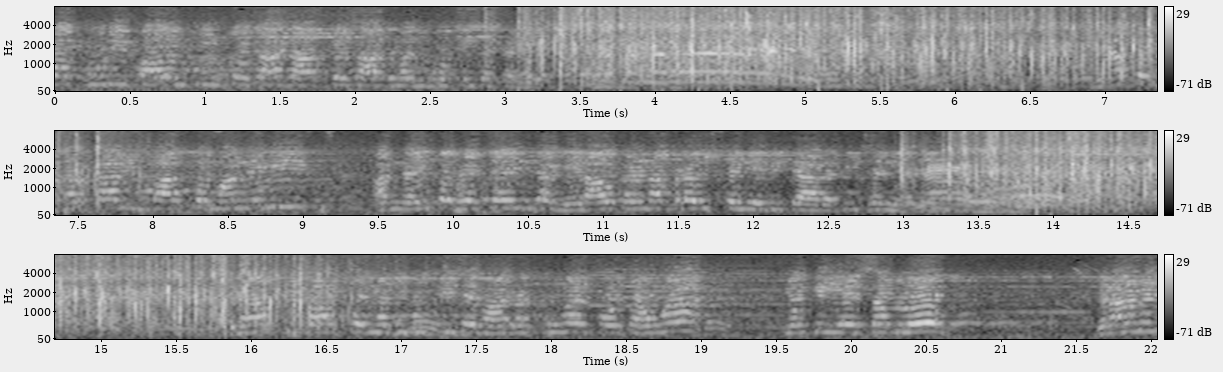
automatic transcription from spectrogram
करेगा पूरी पालन तीन सौ साठ आपके साथ मजबूती से करेगा या तो सरकार इस बात को मानेगी और नहीं तो फिर चाहे इनका घेराव करना पड़े, उसके लिए भी तैयार है, पीछे नहीं। मैं आपकी बात को मजबूती से वहाँ रखूँगा पहुंचाऊँगा क्योंकि ये सब लोग ग्रामीण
